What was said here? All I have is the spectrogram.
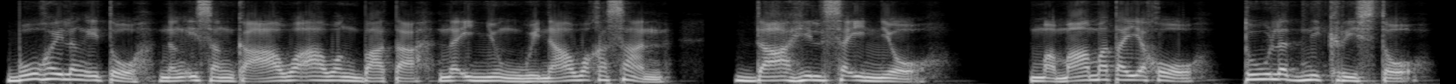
buhay lang ito ng isang kaawa-awang bata na inyong winawakasan dahil sa inyo. Mamamatay ako tulad ni Kristo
